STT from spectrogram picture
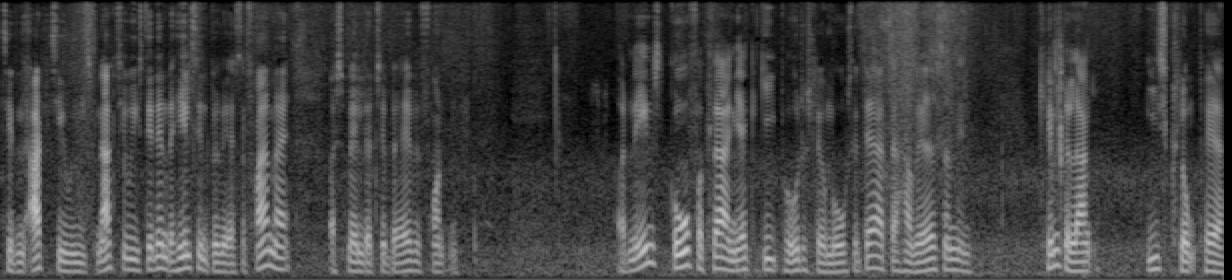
til den aktive is. Den aktive is, det er den, der hele tiden bevæger sig fremad og smelter tilbage ved fronten. Og den eneste gode forklaring, jeg kan give på Udderslev Mose, det er, at der har været sådan en kæmpe lang isklump her,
